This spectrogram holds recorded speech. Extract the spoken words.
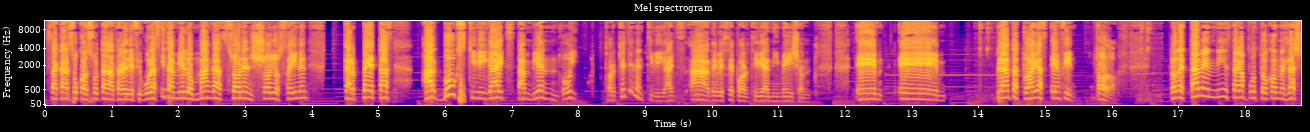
sacar su consulta a través de figuras y también los mangas shonen, shoujo, seinen, carpetas, artbooks, TV guides también. Uy, ¿por qué tienen TV guides? Ah, debe ser por TV animation. Eh, eh, plantas, toallas, en fin, todo donde están en instagram.com slash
